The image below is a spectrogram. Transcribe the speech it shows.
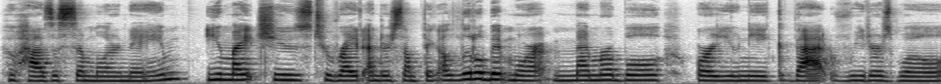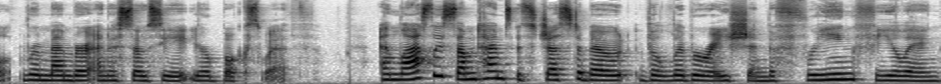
who has a similar name. You might choose to write under something a little bit more memorable or unique that readers will remember and associate your books with. And lastly, sometimes it's just about the liberation, the freeing feeling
